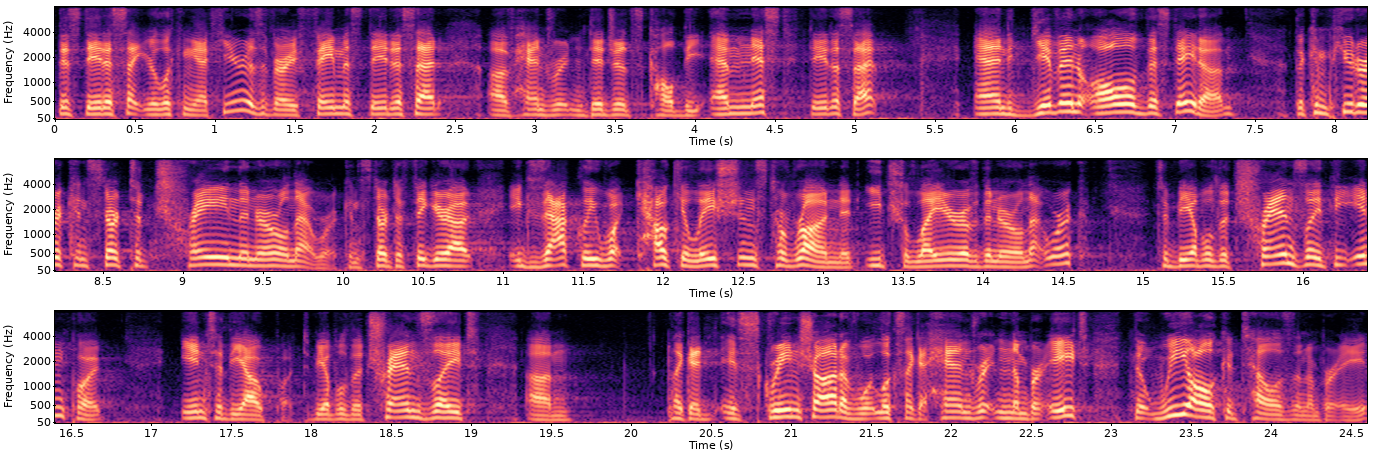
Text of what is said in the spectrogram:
This data set you're looking at here is a very famous data set of handwritten digits called the MNIST data set. And given all of this data, the computer can start to train the neural network and start to figure out exactly what calculations to run at each layer of the neural network to be able to translate the input into the output, to be able to translate um, like a, a, screenshot of what looks like a handwritten number 8 that we all could tell is the number 8,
